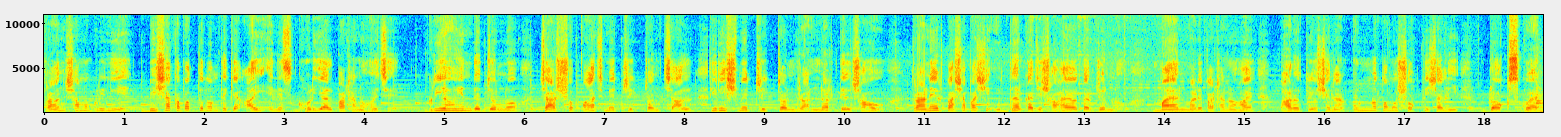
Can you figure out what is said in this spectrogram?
ত্রাণ সামগ্রী নিয়ে বিশাখাপত্তনম থেকে আইএনএস ঘড়িয়াল পাঠানো হয়েছে। গৃহহীনদের জন্য চারশো পাঁচ মেট্রিক টন চাল, তিরিশ মেট্রিক টন রান্নার তেল সহ ত্রাণের পাশাপাশি উদ্ধার কাজে সহায়তার জন্য মায়ানমারে পাঠানো হয় ভারতীয় সেনার অন্যতম শক্তিশালী ডগ স্কোয়াড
